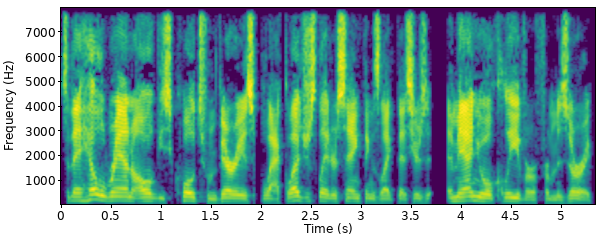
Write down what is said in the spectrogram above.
So the Hill ran all of these quotes from various black legislators saying things like this. Here's Emanuel Cleaver from Missouri.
